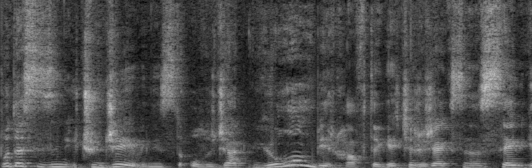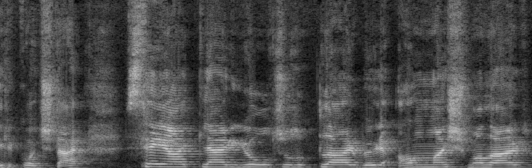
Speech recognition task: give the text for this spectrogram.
Bu da sizin üçüncü evinizde olacak. Yoğun bir hafta geçireceksiniz sevgili koçlar. Seyahatler, yolculuklar, böyle anlaşmalar,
